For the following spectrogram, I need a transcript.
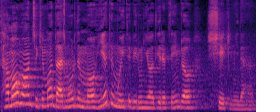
تمام آنچه که ما در مورد ماهیت محیط بیرون یاد گرفته ایم را شکل می دهند.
